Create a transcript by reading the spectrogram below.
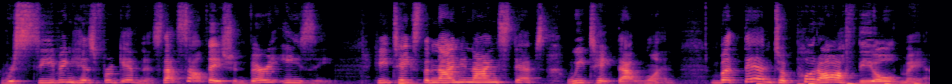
receiving his forgiveness. That's salvation. Very easy. He takes the 99 steps, we take that one but then to put off the old man.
